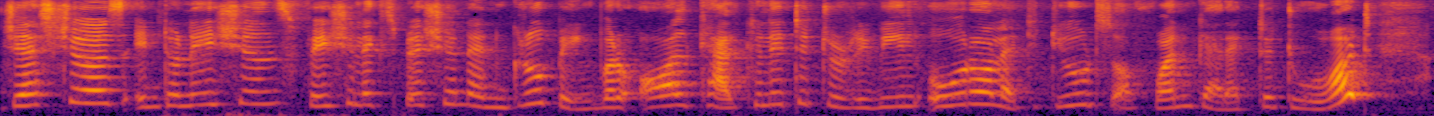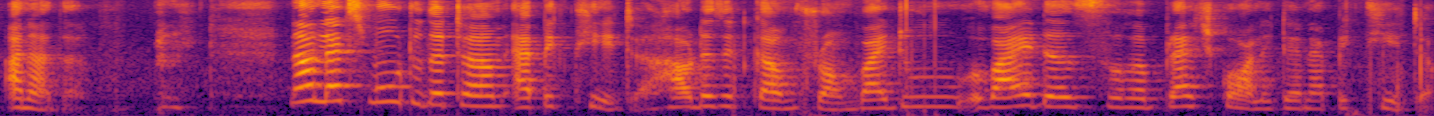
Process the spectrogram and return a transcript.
Gestures, intonations, facial expression and grouping were all calculated to reveal overall attitudes of one character toward another. Now let's move to the term epic theater. How does it come from? Why do why does uh, Brecht call it an epic theater?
